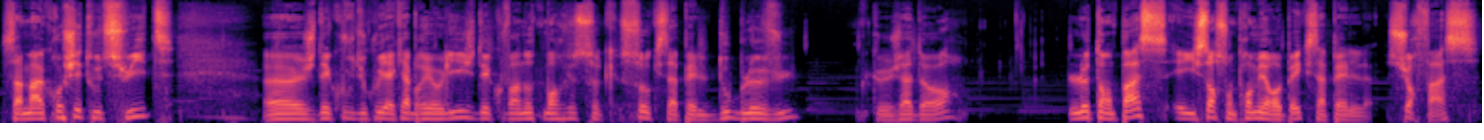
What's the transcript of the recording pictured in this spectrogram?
Ça m'a accroché tout de suite. Euh, je découvre du coup il y a Cabrioli, je découvre un autre morceau qui s'appelle Double Vue que j'adore. Le temps passe et il sort son premier EP qui s'appelle Surface.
